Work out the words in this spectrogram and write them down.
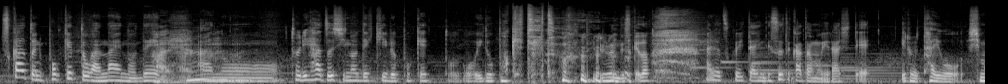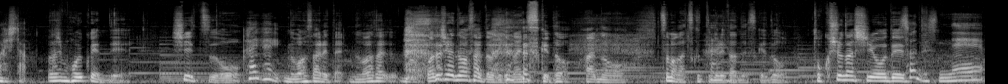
スカートにポケットがないので、はいはいはいはい。あの取り外しのできるポケットを移動ポケットと思っているんですけど あれを作りたいんですって方もいらしていろいろ対応しました。私も保育園でシーツをはいはい。縫わされたり縫わされ、まあ、私が縫わされたわけじゃないんですけど あの妻が作ってくれたんですけど、特殊な仕様でそうですね。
